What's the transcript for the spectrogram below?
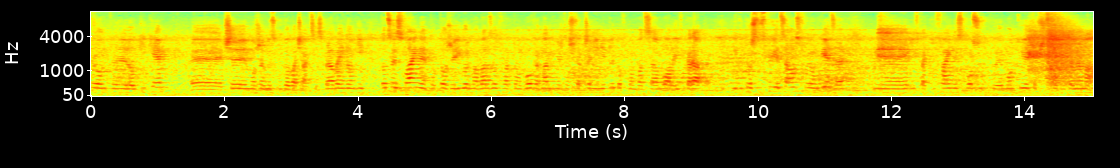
front e, low kickiem, czy możemy zbudować akcję z prawej nogi. To, co jest fajne, to to, że Igor ma bardzo otwartą głowę, ma również doświadczenie nie tylko w combat sambo, ale i w karate. I wykorzystuje całą swoją wiedzę e, i w taki fajny sposób e, montuje to wszystko w MMA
